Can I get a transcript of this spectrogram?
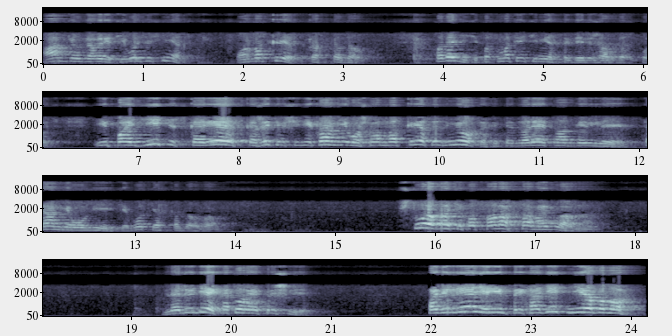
Ангел говорит, его здесь нет, он воскрес, как сказал. Подойдите, посмотрите место, где лежал Господь. И пойдите скорее, скажите ученикам его, что он воскрес из мертвых и предваряет нас Галилеем. Там его увидите. Вот я сказал вам. Что в этих словах самое главное? Для людей, которые пришли. Повеления им приходить не было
